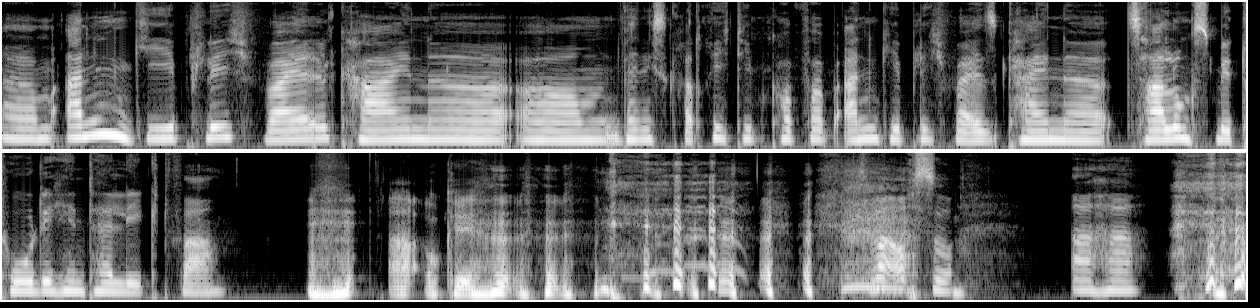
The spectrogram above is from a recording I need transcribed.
Ähm, angeblich, weil keine, ähm, wenn ich es gerade richtig im Kopf habe, angeblich, weil keine Zahlungsmethode hinterlegt war. ah, okay. das war auch so. Aha.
